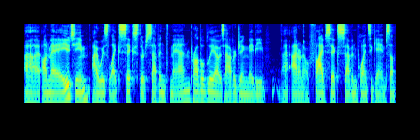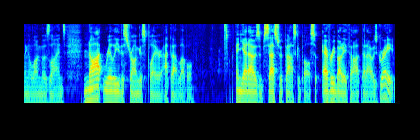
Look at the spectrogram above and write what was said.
uh, on my AAU team, I was like sixth or seventh man, probably. I was averaging maybe, I don't know, five, six, seven points a game, something along those lines. Not really the strongest player at that level. And yet I was obsessed with basketball. So everybody thought that I was great.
